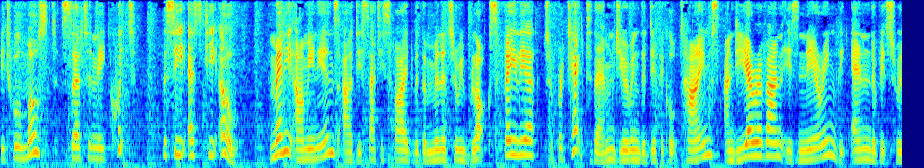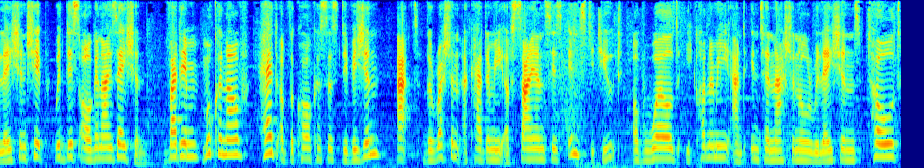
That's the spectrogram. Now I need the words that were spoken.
it will most certainly quit the CSTO Many Armenians are dissatisfied with the military bloc's failure to protect them during the difficult times, and Yerevan is nearing the end of its relationship with this organization. Vadim Mukhanov, head of the Caucasus Division at the Russian Academy of Sciences Institute of World Economy and International Relations, told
